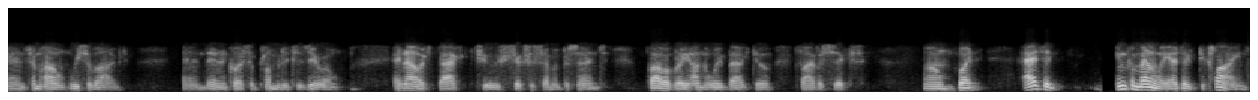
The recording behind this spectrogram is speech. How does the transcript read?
and somehow we survived. And then, of course, it plummeted to zero, and now it's back to 6 or 7%, probably on the way back to 5 or 6%. Um, but as it incrementally, as it declines,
